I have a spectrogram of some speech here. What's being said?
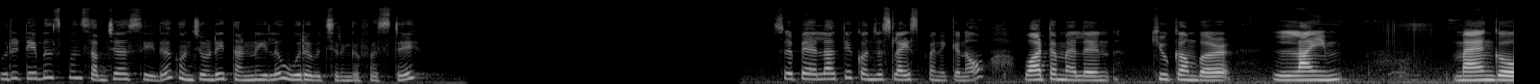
ஒரு டேபிள் ஸ்பூன் சப்ஜா சீடை கொஞ்சோண்டி தண்ணியில் ஊற வச்சுருங்க ஃபஸ்ட்டே ஸோ இப்போ எல்லாத்தையும் கொஞ்சம் ஸ்லைஸ் பண்ணிக்கணும். Watermelon cucumber lime mango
